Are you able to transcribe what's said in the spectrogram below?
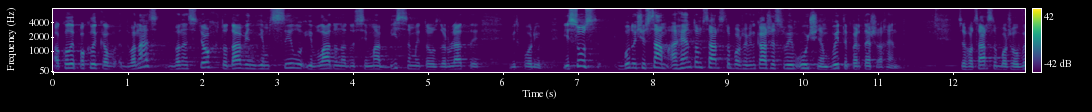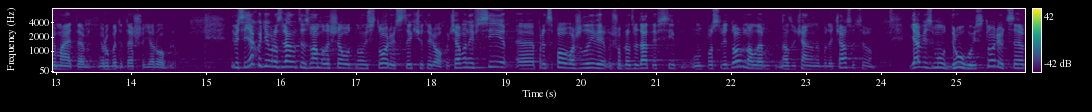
А коли покликав 12, 12, то дав він їм силу і владу над усіма бісами та оздоровляти від хворіб. Ісус, будучи сам агентом Царства Божого, Він каже своїм учням: ви тепер теж агенти цього Царства Божого, ви маєте робити те, що я роблю. Дивіться, я хотів розглянути з вами лише одну історію з цих чотирьох. Хоча вони всі е, принципово важливі, щоб розглядати всі послідовно, але на звичайно не буде часу цього. Я візьму другу історію. Це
